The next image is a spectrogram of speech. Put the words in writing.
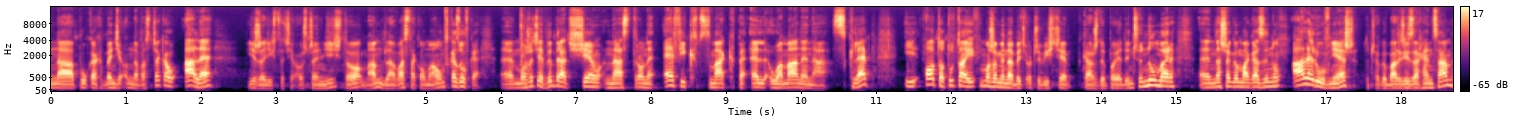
na półkach będzie on na was czekał, ale jeżeli chcecie oszczędzić, to mam dla Was taką małą wskazówkę. E, Możecie wybrać się na stronę fxsmack.pl łamane na sklep i oto tutaj możemy nabyć oczywiście każdy pojedynczy numer e, naszego magazynu, ale również, do czego bardziej zachęcam,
